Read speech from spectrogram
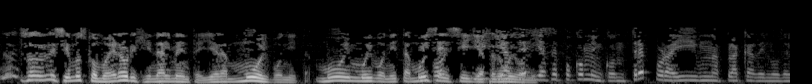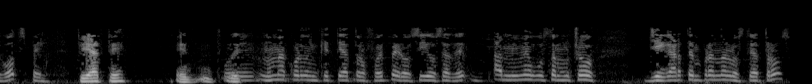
Nosotros le hicimos como era originalmente y era muy bonita, muy, muy bonita, muy por- sencilla, y- pero y muy hace, bonita. Y hace poco me encontré por ahí una placa de lo de Godspell. Fíjate. en- no me acuerdo en qué teatro fue, pero sí, o sea, de- a mí me gusta mucho llegar temprano a los teatros,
